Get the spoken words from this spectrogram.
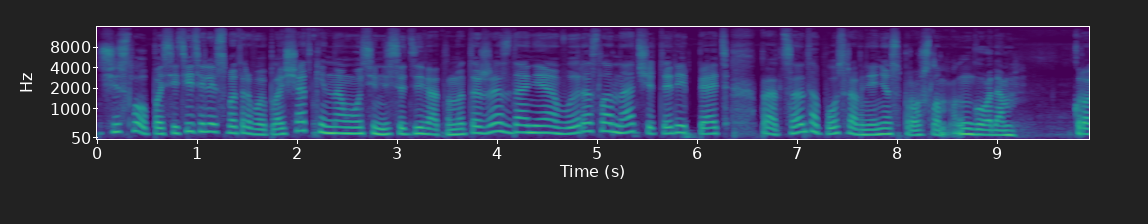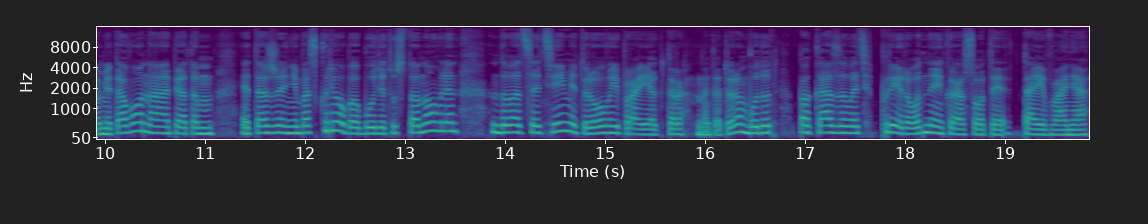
число посетителей смотровой площадки на 89-м этаже здания выросло на 4-5% по сравнению с прошлым годом. Кроме того, на пятом этаже небоскреба будет установлен 20-метровый проектор, на котором будут показывать природные красоты Тайваня.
